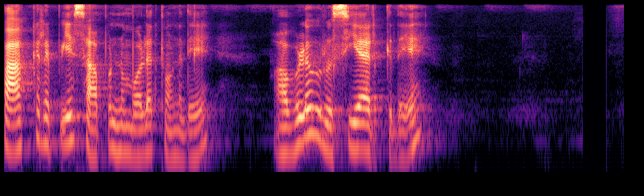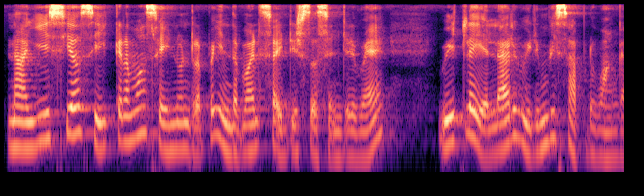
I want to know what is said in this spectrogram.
பார்க்குறப்பயே சாப்பிட்ணும் போல் தோணுது. அவ்வளோ ருசியாக இருக்குது. நான் ஈஸியாக சீக்கிரமாக செய்யணுன்றப்ப இந்த மாதிரி சைட் டிஷ்ஷை செஞ்சுருவேன். வீட்டில் எல்லோரும் விரும்பி சாப்பிடுவாங்க.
